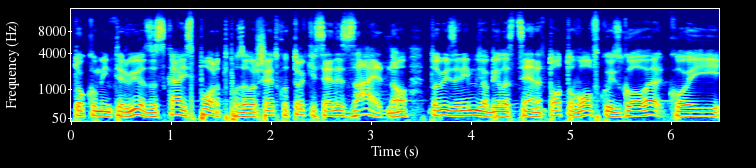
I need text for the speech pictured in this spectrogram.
tokom intervjua za Sky Sport, po završetku trke sede zajedno, to mi je zanimljiva bila scena. Toto Wolf koji izgovara, koji,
